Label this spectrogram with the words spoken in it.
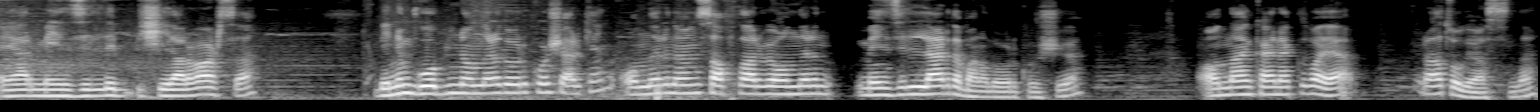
eğer menzilli bir şeyler varsa benim Goblin onlara doğru koşarken onların ön saflar ve onların menzilliler de bana doğru koşuyor. Ondan kaynaklı baya rahat oluyor aslında.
